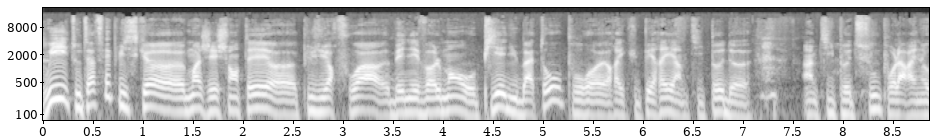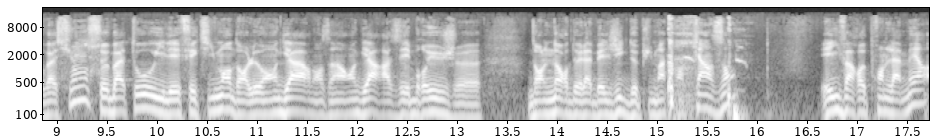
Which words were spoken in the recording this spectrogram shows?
Oui, tout à fait, puisque moi j'ai chanté euh, plusieurs fois bénévolement au pied du bateau pour euh, récupérer un petit peu de un petit peu de sous pour la rénovation. Ce bateau, il est effectivement dans le hangar, dans un hangar à Zeebrugge, euh, dans le nord de la Belgique depuis maintenant 15 ans, et il va reprendre la mer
